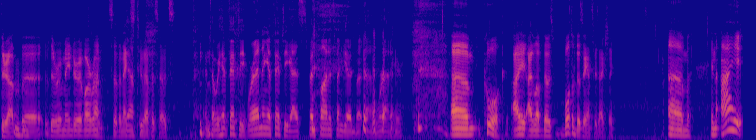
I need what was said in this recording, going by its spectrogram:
throughout the the remainder of our run. So the next Yeah. two episodes. Until we hit 50. We're ending at 50, guys. It's been fun. It's been good, but uh, we're out of here. Um, cool. I I love those both of those answers actually. Um, and I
